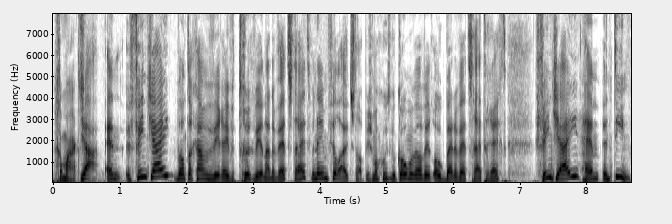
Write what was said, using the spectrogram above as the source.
gemaakt. Ja, en vind jij, want dan gaan we weer even terug weer naar de wedstrijd. We nemen veel uitstapjes, maar goed, we komen wel weer ook bij de wedstrijd terecht. Vind jij hem een 10?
